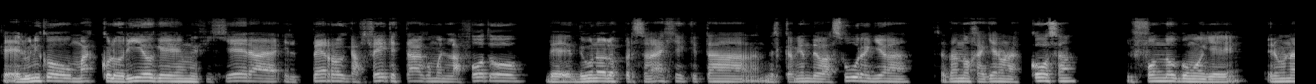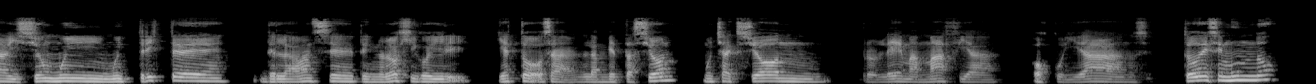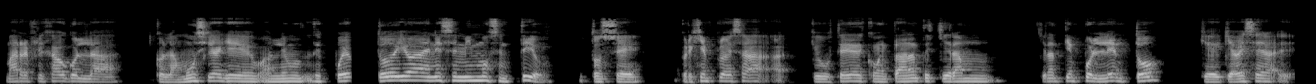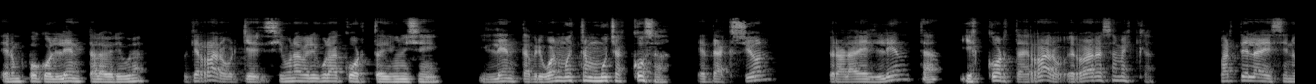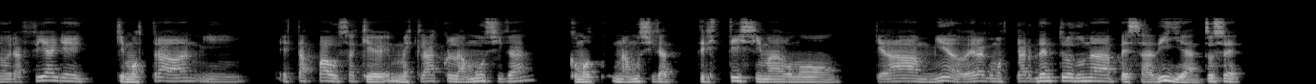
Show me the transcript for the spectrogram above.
El único más colorido que me fijé era el perro café que estaba como en la foto de, de uno de los personajes que está del camión de basura que iba tratando de hackear unas cosas. El fondo como que era una visión muy, muy triste del avance tecnológico y, y esto, o sea, la ambientación, mucha acción, problemas, mafia, oscuridad, no sé. Todo ese mundo, más reflejado con la, con la música que hablemos después, todo iba en ese mismo sentido. Entonces, por ejemplo, esa que ustedes comentaban antes que eran, que eran tiempos lentos, que, que a veces era, un poco lenta la película. Porque es raro, porque si una película corta y uno dice, y lenta, pero igual muestran muchas cosas. Es de acción, pero a la vez lenta y es corta, es raro, es rara esa mezcla. Parte de la escenografía que, que mostraban y estas pausas que mezcladas con la música, como una música tristísima, como que daba miedo, era como estar dentro de una pesadilla. Entonces,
